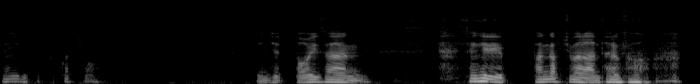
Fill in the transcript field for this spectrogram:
생일이 뭐 똑같죠. 이제 더 이상 생일이 반갑지만 않다는 거.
